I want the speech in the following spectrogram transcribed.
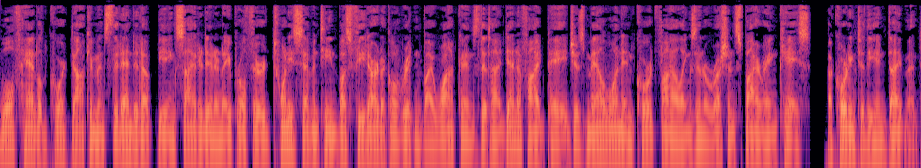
Wolfe handled court documents that ended up being cited in an April 3, 2017 BuzzFeed article written by Watkins that identified Page as male one in court filings in a Russian spying case, according to the indictment.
